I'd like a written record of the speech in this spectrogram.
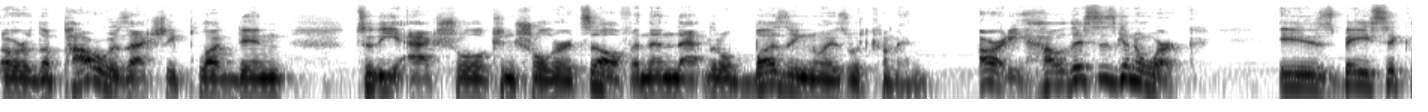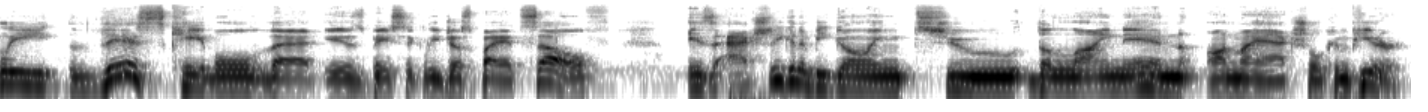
or the power was actually plugged in to the actual controller itself, and then that little buzzing noise would come in. Alrighty, how this is gonna work is basically this cable that is basically just by itself is actually to be going to the line in on my actual computer.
